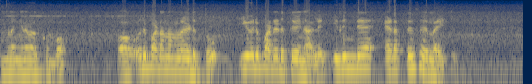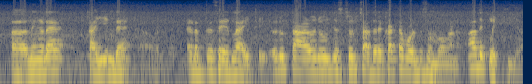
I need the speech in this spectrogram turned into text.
നമ്മളിങ്ങനെ വെക്കുമ്പോൾ ഒരു പടം നമ്മൾ എടുത്തു. ഈ ഒരു പടം എടുത്തു കഴിഞ്ഞാൽ ഇതിന്റെ ഇടത്തെ സൈഡിലായിട്ട് നിങ്ങളുടെ കൈയിന്റെ ഇടത്തെ സൈഡിലായിട്ട് ഒരു താഴെ ഒരു ജസ്റ്റ് ഒരു ചതുരക്കട്ട പോലത്തെ സംഭവമാണ്. അത് ക്ലിക്ക് ചെയ്യുക.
